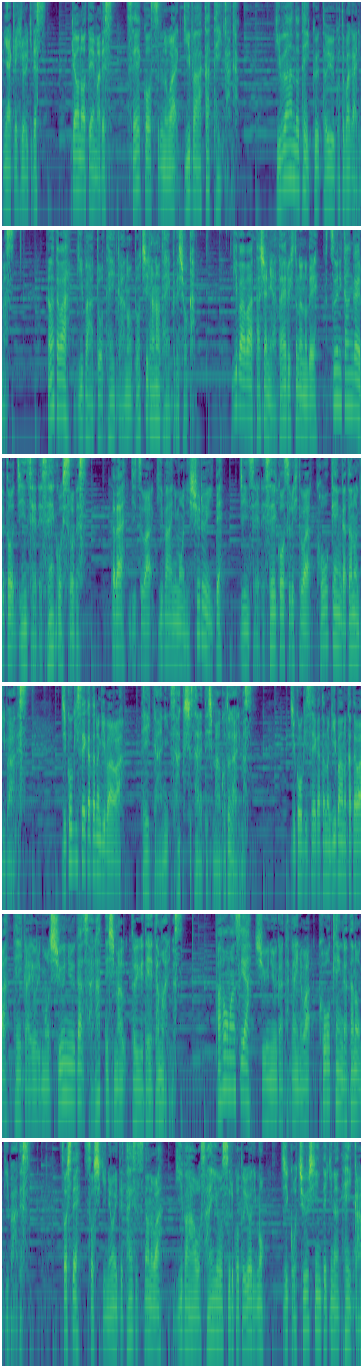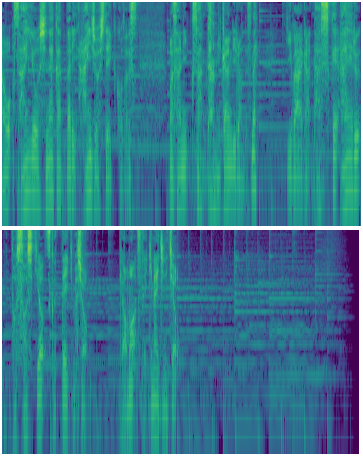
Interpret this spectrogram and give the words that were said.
三宅博之です。今日のテーマです。成功するのはギバーかテイカーか。ギブアンドテイクという言葉があります。あなたはギバーとテイカーのどちらのタイプでしょうか？ギバーは他者に与える人なので、普通に考えると人生で成功しそうです。ただ、実はギバーにも2種類いて、人生で成功する人は貢献型のギバーです。自己犠牲型のギバーは、テイカーに搾取されてしまうことがあります。自己犠牲型のギバーの方は定価よりも収入が下がってしまうというデータもあります。パフォーマンスや収入が高いのは貢献型のギバーです。そして組織において大切なのはギバーを採用することよりも自己中心的なテイカーを採用しなかったり排除していくことです。まさに腐ったみかん理論ですね。ギバーが助け合えると組織を作っていきましょう。今日も素敵な一日を。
